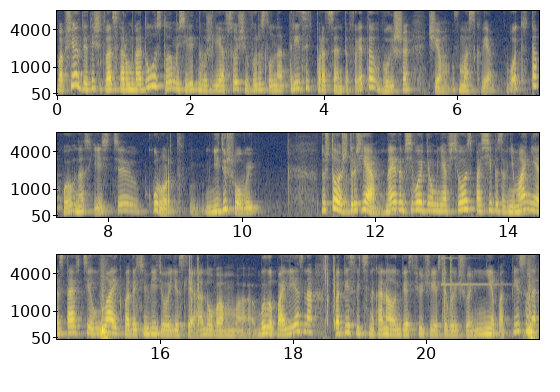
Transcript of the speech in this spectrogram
Вообще, в 2022 году стоимость элитного жилья в Сочи выросла на 30%. Это выше, чем в Москве. Вот такой у нас есть э, курорт, недешевый. Ну что ж, друзья, на этом сегодня у меня все. Спасибо за внимание. Ставьте лайк под этим видео, если оно вам а, было полезно. Подписывайтесь на канал Invest Future, если вы еще не подписаны.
